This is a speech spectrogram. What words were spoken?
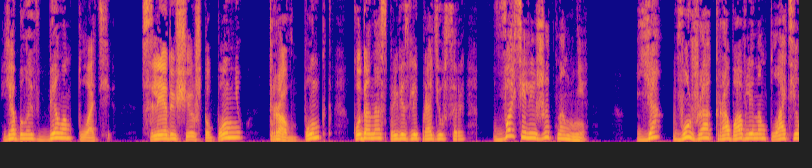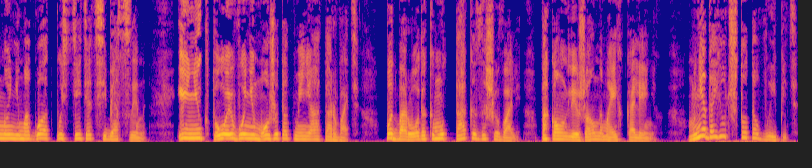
Я была в белом платье. Следующее, что помню, травмпункт, куда нас привезли продюсеры. Вася лежит на мне. Я в уже окровавленном платье, но не могу отпустить от себя сына. И никто его не может от меня оторвать. Подбородок ему так и зашивали, пока он лежал на моих коленях. Мне дают что-то выпить,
